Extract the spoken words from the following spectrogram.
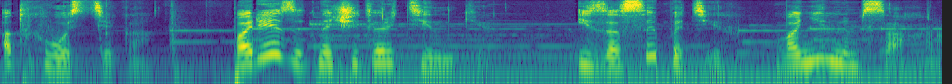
от хвостика, порезать на четвертинки и засыпать их ванильным сахаром.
